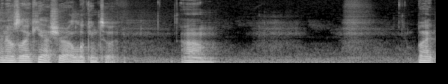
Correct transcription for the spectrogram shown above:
And I was like, yeah, sure, I'll look into it. Um, but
